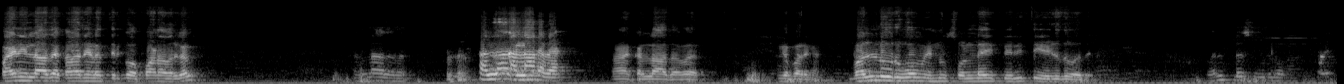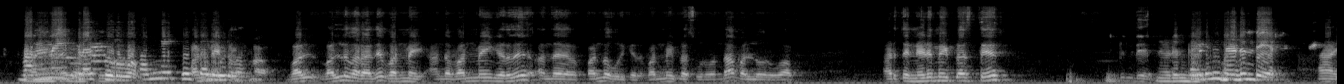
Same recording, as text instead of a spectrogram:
பயனில்லாத கலநிலத்திற்கு ஒப்பானவர்கள்? அல்லாதவன் அல்லாதவர் ஆஹ் கல்லாதவர். இங்க பாருங்க. வல்லுருவம் என்னும் சொல்லை பிரித்து எழுதுவது. வல்லு வராது வன்மை. அந்த வன்மைங்கிறது அந்த பண்பை குறிக்கிறது. வன்மை பிளஸ் உருவம் தான் வல்லுருவம் அடுத்து நெடுமை பிளஸ் தேர். நெடுந்தேர். ஆஹ்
